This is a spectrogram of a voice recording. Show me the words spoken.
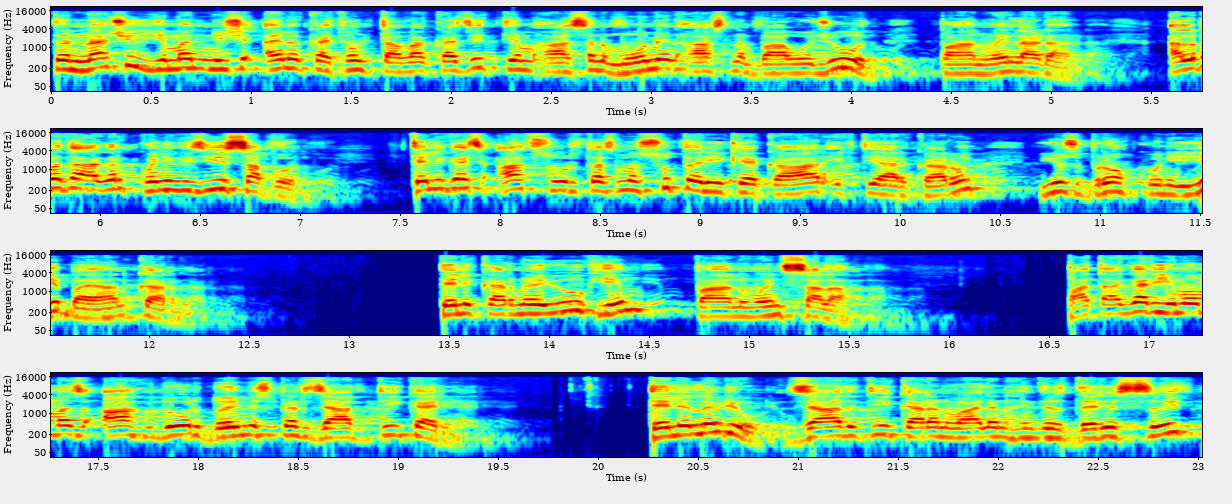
تہٕ نہ چھُ یِمن نِش امہِ کتھِ ہُنٛد توقع زِ تِم آسن مومِن آسنہٕ باوجوٗد پانہٕ ؤنۍ لڑان۔ البتہ اگر کُنہِ وِزِ یہِ سپُد تیٚلہِ گژھِ اتھ صوٗرتس منٛز سُہ طٔریٖقہٕ کار اختیار کرُن یُس برٛونٛہہ کُن یِیہِ بیان کرنہٕ۔ تیٚلہِ کرنٲوِوکھ یِم پانہٕ ؤنۍ صلاح۔ پتہٕ اگر یِمو منٛز اکھ دور دوٚیمِس پٮ۪ٹھ زیادتی کرِ، تیٚلہِ لٔڑِو زیادتی کرن والٮ۪ن ہٕنٛدِس دٔرِس سۭتۍ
